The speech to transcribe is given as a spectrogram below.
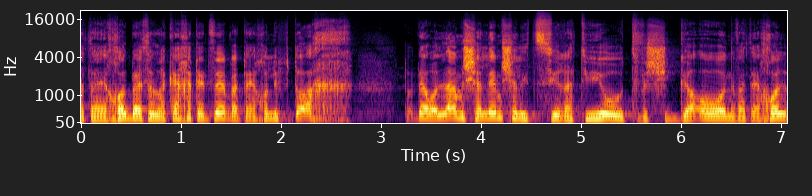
אתה יכול בעצם לקחת את זה ואתה יכול לפתוח, אתה יודע, עולם שלם של יצירתיות ושיגעון, ואתה יכול...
